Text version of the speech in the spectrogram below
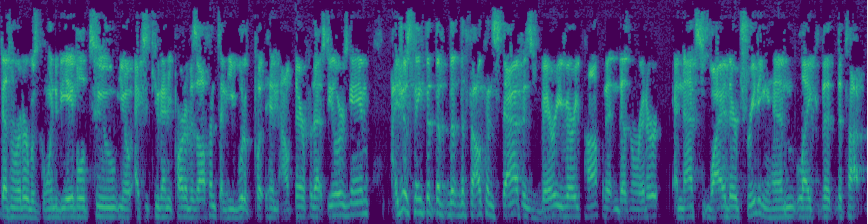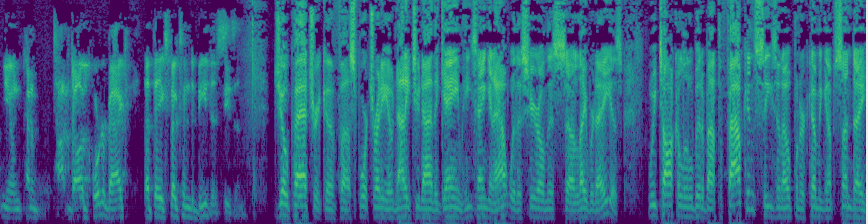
Desmond Ridder was going to be able to, you know, execute any part of his offense, and he would have put him out there for that Steelers game. I just think that the, the, the Falcons staff is very, very confident in Desmond Ridder, and that's why they're treating him like the, the top, you know, kind of top dog quarterback that they expect him to be this season. Joe Patrick of uh, Sports Radio 92.9 The Game. He's hanging out with us here on this uh, Labor Day as we talk a little bit about the Falcons. Season opener coming up Sunday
